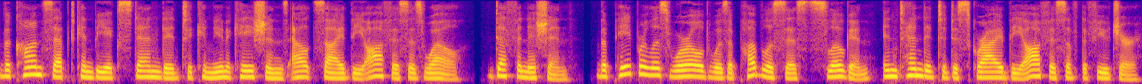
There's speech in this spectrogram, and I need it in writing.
The concept can be extended to communications outside the office as well. Definition The paperless world was a publicist's slogan intended to describe the office of the future.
